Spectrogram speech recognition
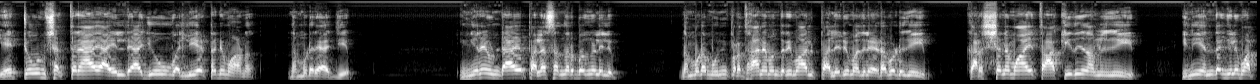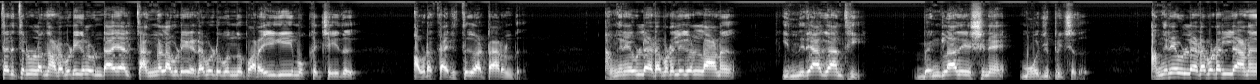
ഏറ്റവും ശക്തനായ അയൽരാജ്യവും വലിയേട്ടനുമാണ് നമ്മുടെ രാജ്യം. ഇങ്ങനെ ഉണ്ടായ പല സന്ദർഭങ്ങളിലും നമ്മുടെ മുൻ പ്രധാനമന്ത്രിമാർ പലരും അതിൽ ഇടപെടുകയും കർശനമായ താക്കീത് നൽകുകയും ഇനി എന്തെങ്കിലും അത്തരത്തിലുള്ള നടപടികൾ ഉണ്ടായാൽ തങ്ങൾ അവിടെ ഇടപെടുമെന്ന് പറയുകയും ഒക്കെ ചെയ്ത് അവിടെ കരുത്ത് കാട്ടാറുണ്ട്. അങ്ങനെയുള്ള ഇടപെടലുകളിലാണ് ഇന്ദിരാഗാന്ധി ബംഗ്ലാദേശിനെ മോചിപ്പിച്ചത്. അങ്ങനെയുള്ള ഇടപെടലിലാണ്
